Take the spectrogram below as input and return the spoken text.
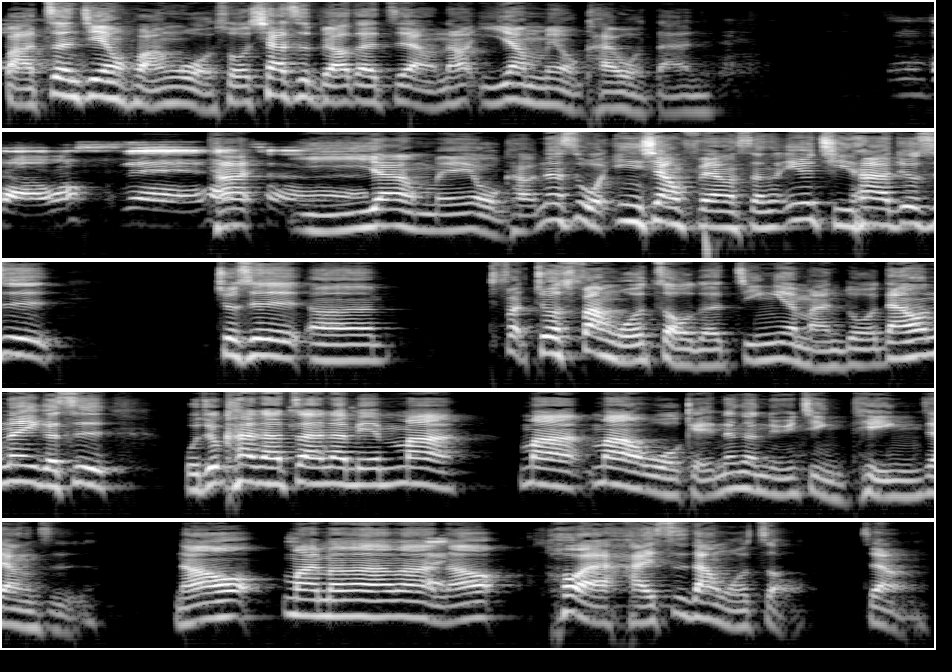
把证件还我说，下次不要再这样，然后一样没有开我单。真的，哇塞！他一样没有开，那是我印象非常深刻，因为其他就是就是呃放就放我走的经验蛮多，然后那个是我就看他在那边骂骂骂我给那个女警听这样子，然后骂骂骂骂，然后后来还是让我走这样。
